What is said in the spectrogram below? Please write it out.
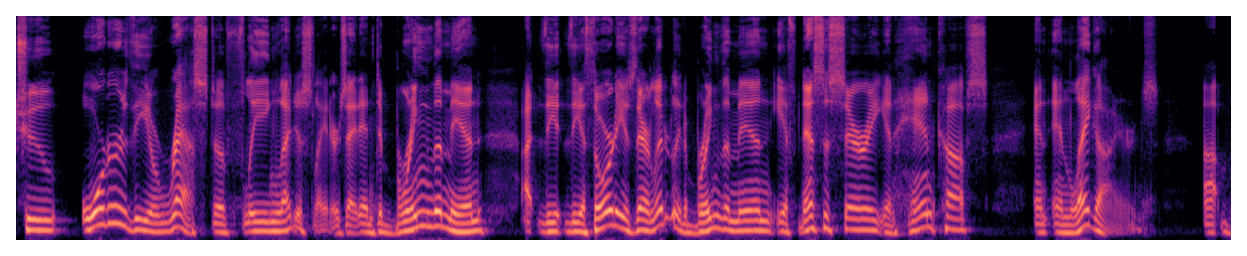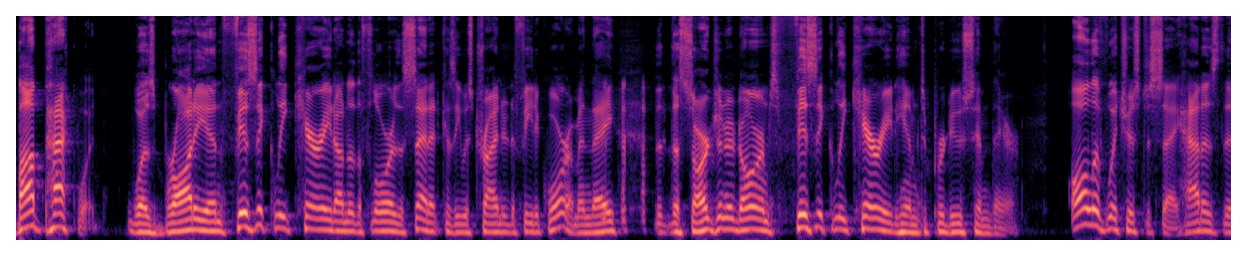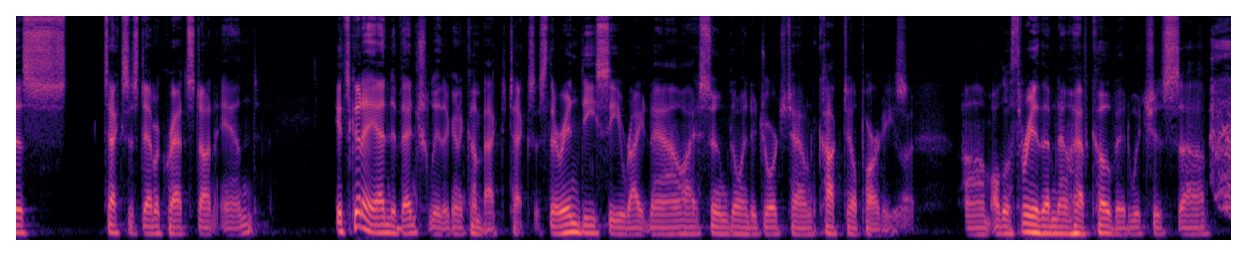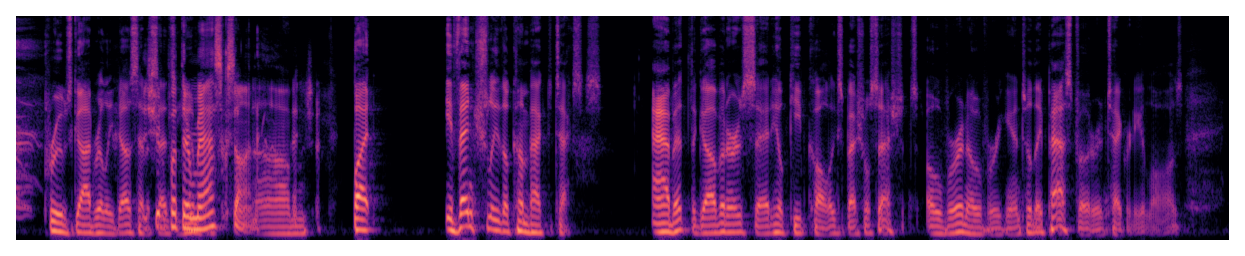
to order the arrest of fleeing legislators and, and to bring them in. Uh, the, the authority is there literally to bring them in, if necessary, in handcuffs and, and leg irons. Uh, Bob Packwood was brought in, physically carried onto the floor of the Senate because he was trying to defeat a quorum. And they, the, the sergeant at arms, physically carried him to produce him there. All of which is to say, how does this Texas Democrat stunt end? It's going to end eventually. They're going to come back to Texas. They're in D.C. right now, I assume, going to Georgetown cocktail parties. Um, although three of them now have COVID, which is uh, proves God really does have They a should sense put their humor. masks on. Um, but eventually they'll come back to Texas. Abbott, the governor, has said he'll keep calling special sessions over and over again until they pass voter integrity laws.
